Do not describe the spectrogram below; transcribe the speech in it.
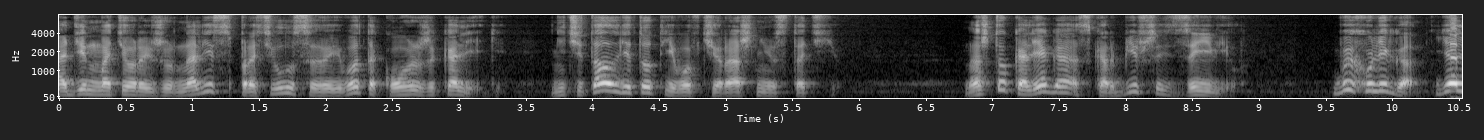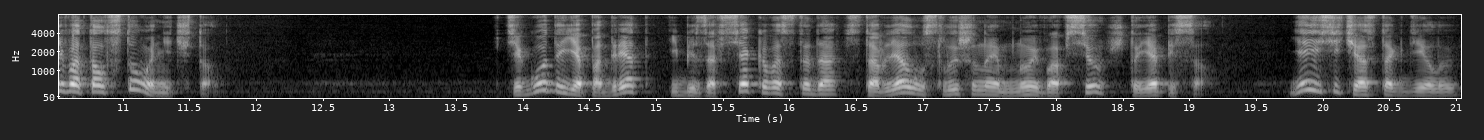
Один матерый журналист спросил у своего такого же коллеги, не читал ли тот его вчерашнюю статью. На что коллега, оскорбившись, заявил. «Вы хулиган, я Льва Толстого не читал». В те годы я подряд и безо всякого стыда вставлял услышанное мной во все, что я писал. Я и сейчас так делаю,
